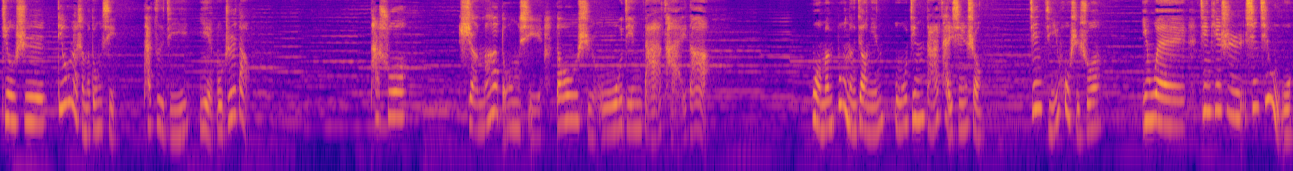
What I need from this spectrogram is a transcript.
就是丢了什么东西，他自己也不知道。他说：“什么东西都是无精打采的。”我们不能叫您无精打采先生。金吉护士说：“因为今天是星期五，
